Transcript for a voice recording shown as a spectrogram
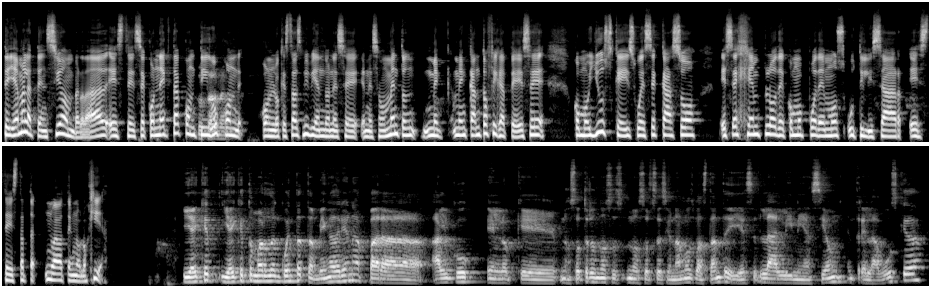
te llama la atención, ¿verdad? Este, se conecta contigo con, con, lo que estás viviendo en ese, en ese momento. Me, me, encantó, fíjate, ese como use case o ese caso, ese ejemplo de cómo podemos utilizar este, esta nueva tecnología. Y hay, que, y hay que tomarlo en cuenta también, Adriana, para algo en lo que nosotros nos, nos obsesionamos bastante y es la alineación entre la búsqueda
